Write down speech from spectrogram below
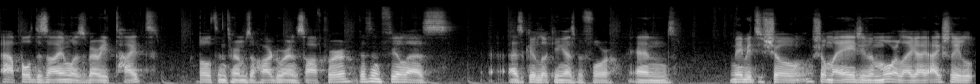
Apple design was very tight, both in terms of hardware and software. It doesn't feel as as good looking as before. And maybe to show show my age even more, like I actually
